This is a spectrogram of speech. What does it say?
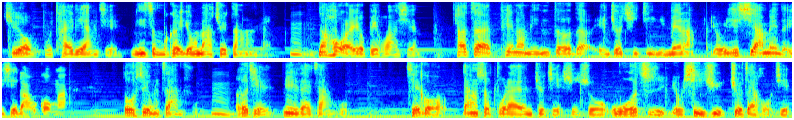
就不太谅解，你怎么可以用纳粹党的人？嗯，那后来又被发现，他在佩纳明德的研究基地里面啊，有一些下面的一些劳工啊，都是用战俘，嗯，而且虐待战俘。结果当时布莱恩就解释说，我只有兴趣就在火箭，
